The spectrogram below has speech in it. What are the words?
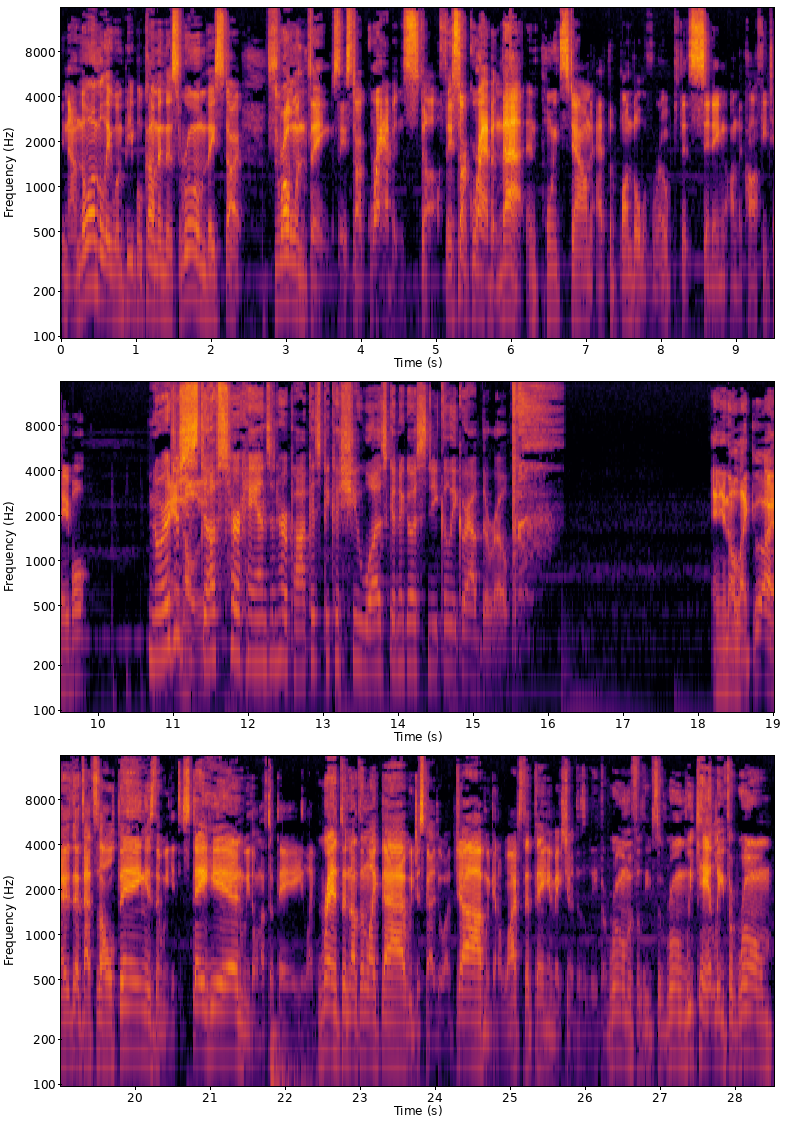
Now, normally when people come in this room, they start throwing things. They start grabbing stuff. They start grabbing that, and points down at the bundle of rope that's sitting on the coffee table. Nora I just stuffs her hands in her pockets because she was gonna go sneakily grab the rope. And you know, like uh, that's the whole thing is that we get to stay here and we don't have to pay like rent or nothing like that. We just gotta do our job. We gotta watch that thing and make sure it doesn't leave the room. If it leaves the room, we can't leave the room.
